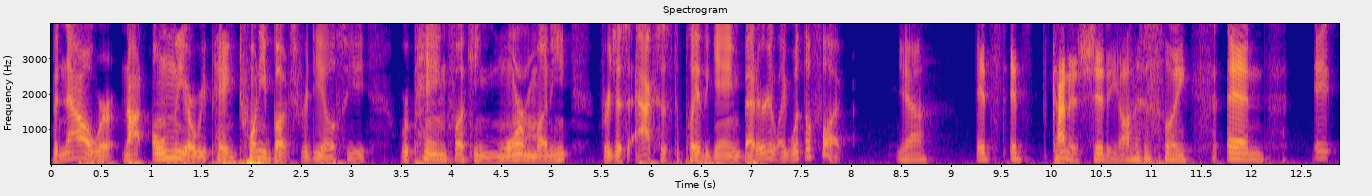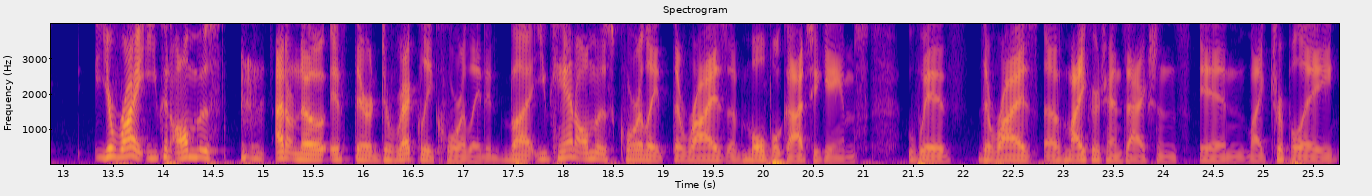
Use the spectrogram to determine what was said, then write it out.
But now we're not only are we paying 20 bucks for DLC, we're paying fucking more money for just access to play the game better. Like what the fuck? Yeah. It's it's kind of shitty, honestly. And it you're right. You can almost I don't know if they're directly correlated, but you can almost correlate the rise of mobile gacha games with the rise of microtransactions in like AAA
